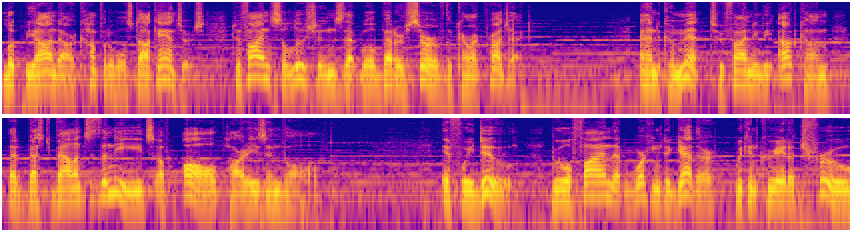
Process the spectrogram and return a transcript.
Look beyond our comfortable stock answers to find solutions that will better serve the current project and commit to finding the outcome that best balances the needs of all parties involved. If we do, we will find that working together, we can create a true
